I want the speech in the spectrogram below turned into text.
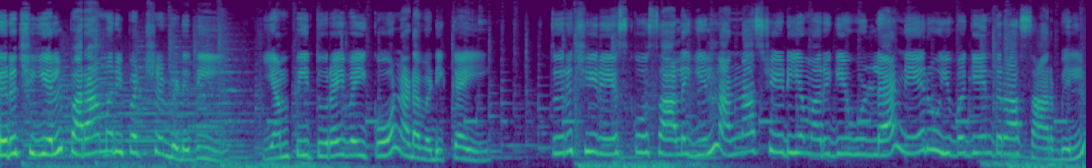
திருச்சியில் பராமரிப்பற்ற விடுதி. எம்பி துரை வைகோ நடவடிக்கை. திருச்சி ரேஸ்கோ சாலையில் அண்ணா ஸ்டேடியம் அருகே உள்ள நேரு யுவகேந்திரா சார்பில்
